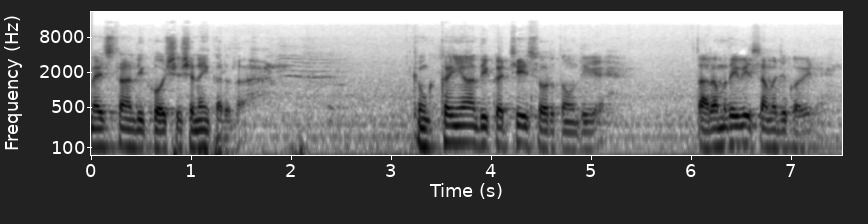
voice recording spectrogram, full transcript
ਮੈਂ ਇਸ ਤਰ੍ਹਾਂ ਦੀ ਕੋਸ਼ਿਸ਼ ਨਹੀਂ ਕਰਦਾ। ਕਿਉਂਕਿ ਕਈਆਂ ਦੀ ਕੱਚੀ ਸੁਰਤ ਆਉਂਦੀ ਹੈ। ਧਰਮ ਦੀ ਵੀ ਸਮਝ ਕੋਈ ਨਹੀਂ।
